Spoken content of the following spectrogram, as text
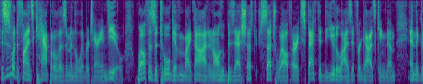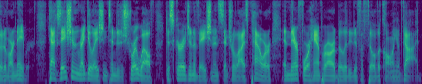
This is what defines capitalism in the libertarian view. Wealth is a tool given by God, and all who possess such, wealth are expected to utilize it for God's kingdom and the good of our neighbor. Taxation and regulation tend to destroy wealth, discourage innovation, and centralize power, and therefore hamper our ability to fulfill the calling of God.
